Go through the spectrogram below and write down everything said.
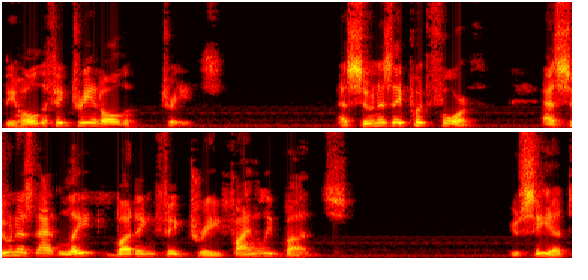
Behold the fig tree and all the trees. As soon as they put forth, as soon as that late budding fig tree finally buds, you see it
